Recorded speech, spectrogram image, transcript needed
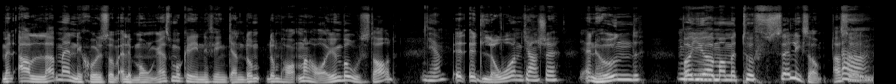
Men alla människor, som, eller många som åker in i finkan, de, de har, man har ju en bostad, Ja. ett, ett lån kanske, en hund. Vad gör man med Tufse liksom? Alltså, Mm.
